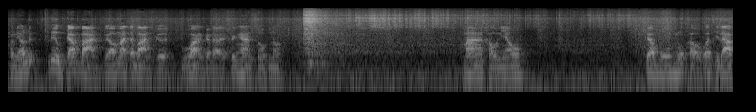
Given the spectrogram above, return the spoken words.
คนนี้ลืลืมกลับบ้านไปเอามาตะบานเกิดบุวานก็ได้ไปงานศพเนาะมาเขาวเหนียวเกลือมูหิ้วเขาว่าสิลาบ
